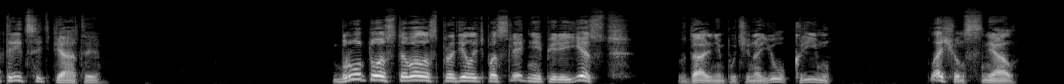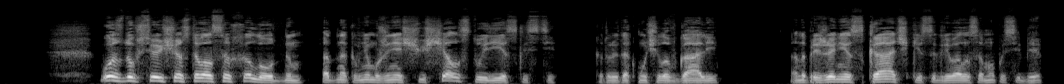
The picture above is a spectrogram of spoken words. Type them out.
тридцать пятая Бруту оставалось проделать последний переезд в дальнем пути на юг, к Риму. Плащ он снял. Воздух все еще оставался холодным, однако в нем уже не ощущалось той резкости, которая так мучила в Галлии, а напряжение скачки согревало само по себе.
